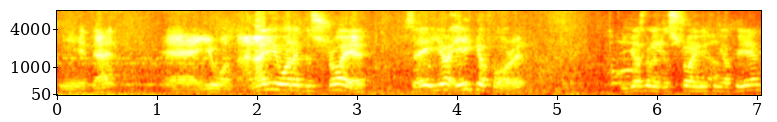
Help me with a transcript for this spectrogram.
Can you hit that? Yeah, you want. I know you want to destroy it. See, you're eager for it. You guys want to destroy anything up here?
